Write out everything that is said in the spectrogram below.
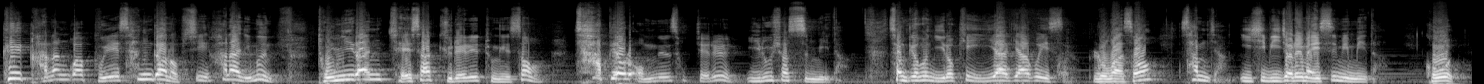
그 가난과 부에 상관없이 하나님은 동일한 제사 규례를 통해서 차별 없는 속죄를 이루셨습니다. 성경은 이렇게 이야기하고 있어요. 로마서 3장 22절의 말씀입니다. 곧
